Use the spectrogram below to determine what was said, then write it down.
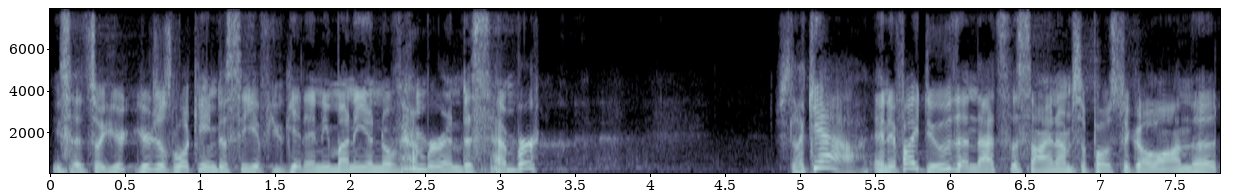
He said, So you're, you're just looking to see if you get any money in November and December? She's like, Yeah. And if I do, then that's the sign I'm supposed to go on the,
